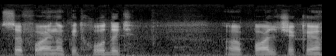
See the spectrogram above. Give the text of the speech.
все файно підходить. Пальчики.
